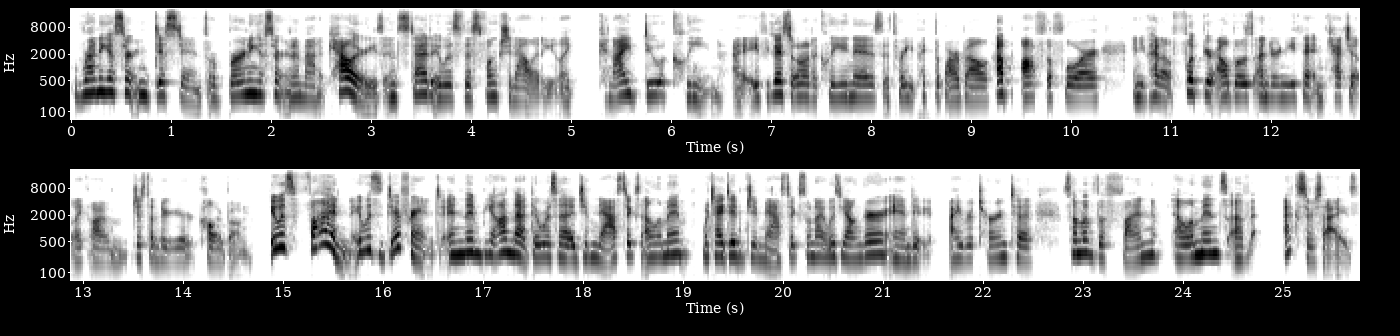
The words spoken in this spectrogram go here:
running a certain distance or burning a certain amount of calories. Instead, it was this functionality like can I do a clean? If you guys don't know what a clean is, it's where you pick the barbell up off the floor and you kind of flip your elbows underneath it and catch it like um just under your collarbone. It was fun. It was different. And then beyond that, there was a gymnastics element, which I did gymnastics when I was younger, and it, I returned to some of the fun elements of exercise.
